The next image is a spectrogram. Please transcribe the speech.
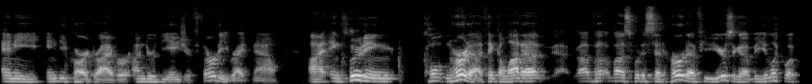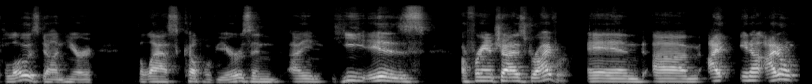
any IndyCar driver under the age of 30 right now, uh, including Colton Herta. I think a lot of, of, us would have said Herta a few years ago, but you look what Palou has done here the last couple of years, and I mean, he is a franchise driver. And um, I, you know, I don't,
